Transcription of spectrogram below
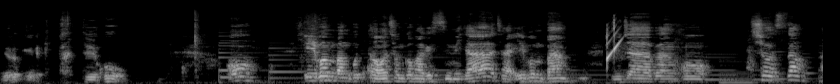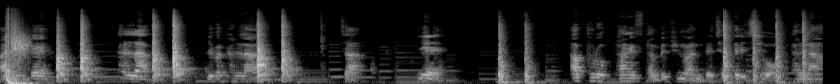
이렇게 이렇게 탁 들고 어 1번 방부터 점검하겠습니다. 자 1번 방 유자방 어 치웠어? 아닌데 탈락 이거 탈락 자예 앞으로 방에서 담배 피우면 안돼. 제때리 치워. 탈락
